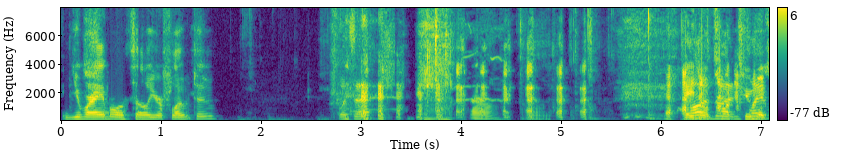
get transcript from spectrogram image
you were able to sell your float tube? What's that? Oh, oh, oh. Hey, Oh, don't talk too much.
